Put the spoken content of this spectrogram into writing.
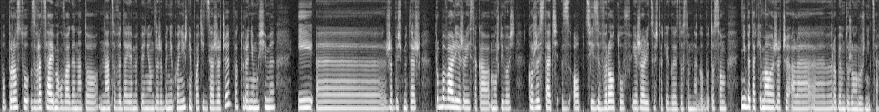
po prostu zwracajmy uwagę na to, na co wydajemy pieniądze, żeby niekoniecznie płacić za rzeczy, za które nie musimy i e, żebyśmy też próbowali, jeżeli jest taka możliwość, korzystać z opcji zwrotów, jeżeli coś takiego jest dostępnego, bo to są niby takie małe rzeczy, ale e, robią dużą różnicę.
